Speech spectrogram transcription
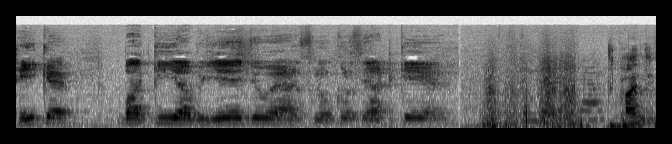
ठीक है बाकी अब ये जो है स्नोकर से हटके है। हाँ जी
